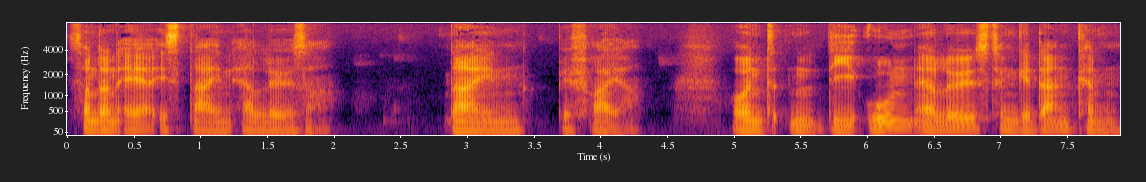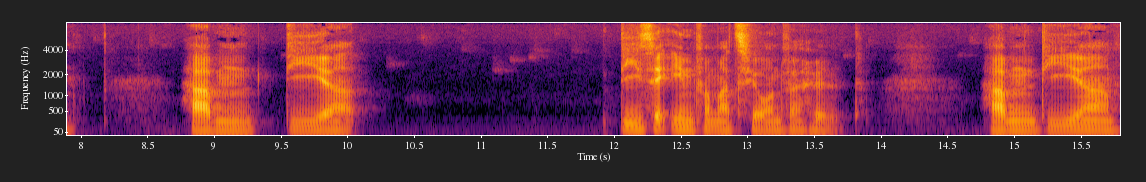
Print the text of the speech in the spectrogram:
sondern er ist dein Erlöser, dein Befreier. Und die unerlösten Gedanken haben dir diese Information verhüllt, haben dir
